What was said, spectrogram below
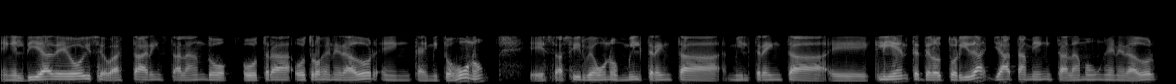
En el día de hoy se va a estar instalando otra otro generador en Caimitos 1. Esa sirve a unos 1030, 1030 eh, clientes de la autoridad. Ya también instalamos un generador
